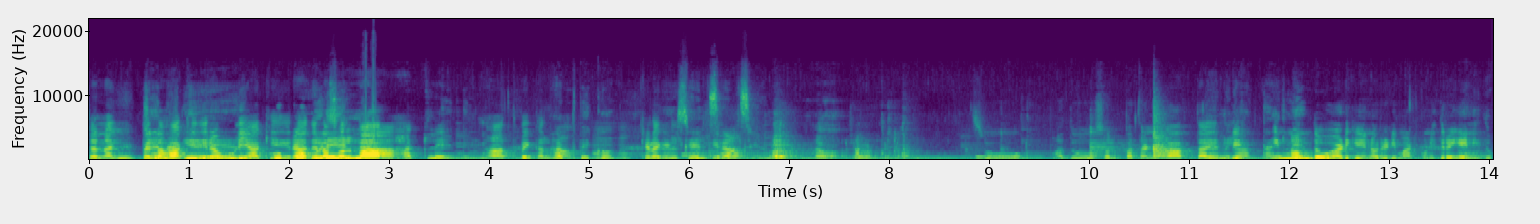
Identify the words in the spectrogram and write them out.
ಚೆನ್ನಾಗಿ ಉಪ್ಪೆಲ್ಲ ಹಾಕಿದೀರಾ? ಹುಳಿ ಹಾಕಿದೀರಾ? ಅದೆಲ್ಲ ಸ್ವಲ್ಪ ಎಲ್ಲ ಹತ್ತಬೇಕಲ್ಲ ಹತ್ತಬೇಕು. ಕೆಳಗೆ ಹೇಳ್ತೀರಾ ಓಕೆ. ಅದು ಸ್ವಲ್ಪ ತಣ್ಣಗೆ ಆಗ್ತಾ ಇರಲಿ. ಇನ್ನೊಂದು ಅಡುಗೆ ಏನೋ ರೆಡಿ ಮಾಡ್ಕೊಂಡಿದ್ರೆ ಏನಿದು?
